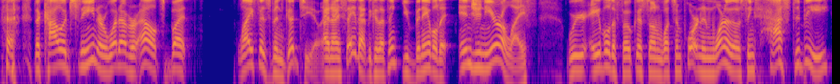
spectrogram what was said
the college scene or whatever else, but life has been good to you. And I say that because I think you've been able to engineer a life where you're able to focus on what's important. And one of those things has to be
